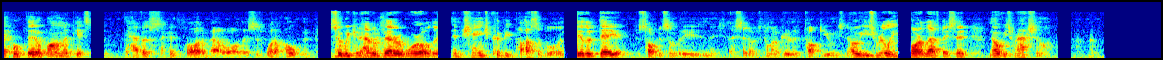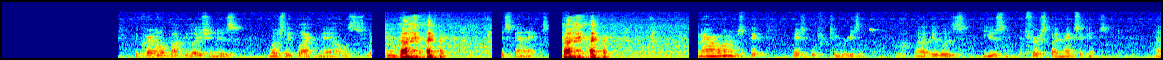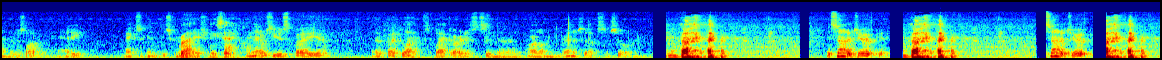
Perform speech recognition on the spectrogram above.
I hope that Obama gets to have a second thought about all this is what I'm hoping. So we could have a better world and change could be possible. And the other day, I was talking to somebody, and I said I was coming up here to talk to you, and he said, "Oh, he's really far left." I said, "No, he's rational." The criminal population is mostly black males, Hispanics. Marijuana was picked basically for two reasons. Uh, it was used at first by Mexicans, and there was a lot of anti-Mexican discrimination. Right, exactly. And then it was used by, uh, uh, by blacks, black artists in the Harlem Renaissance and so on. It's not a joke. It's not a joke.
